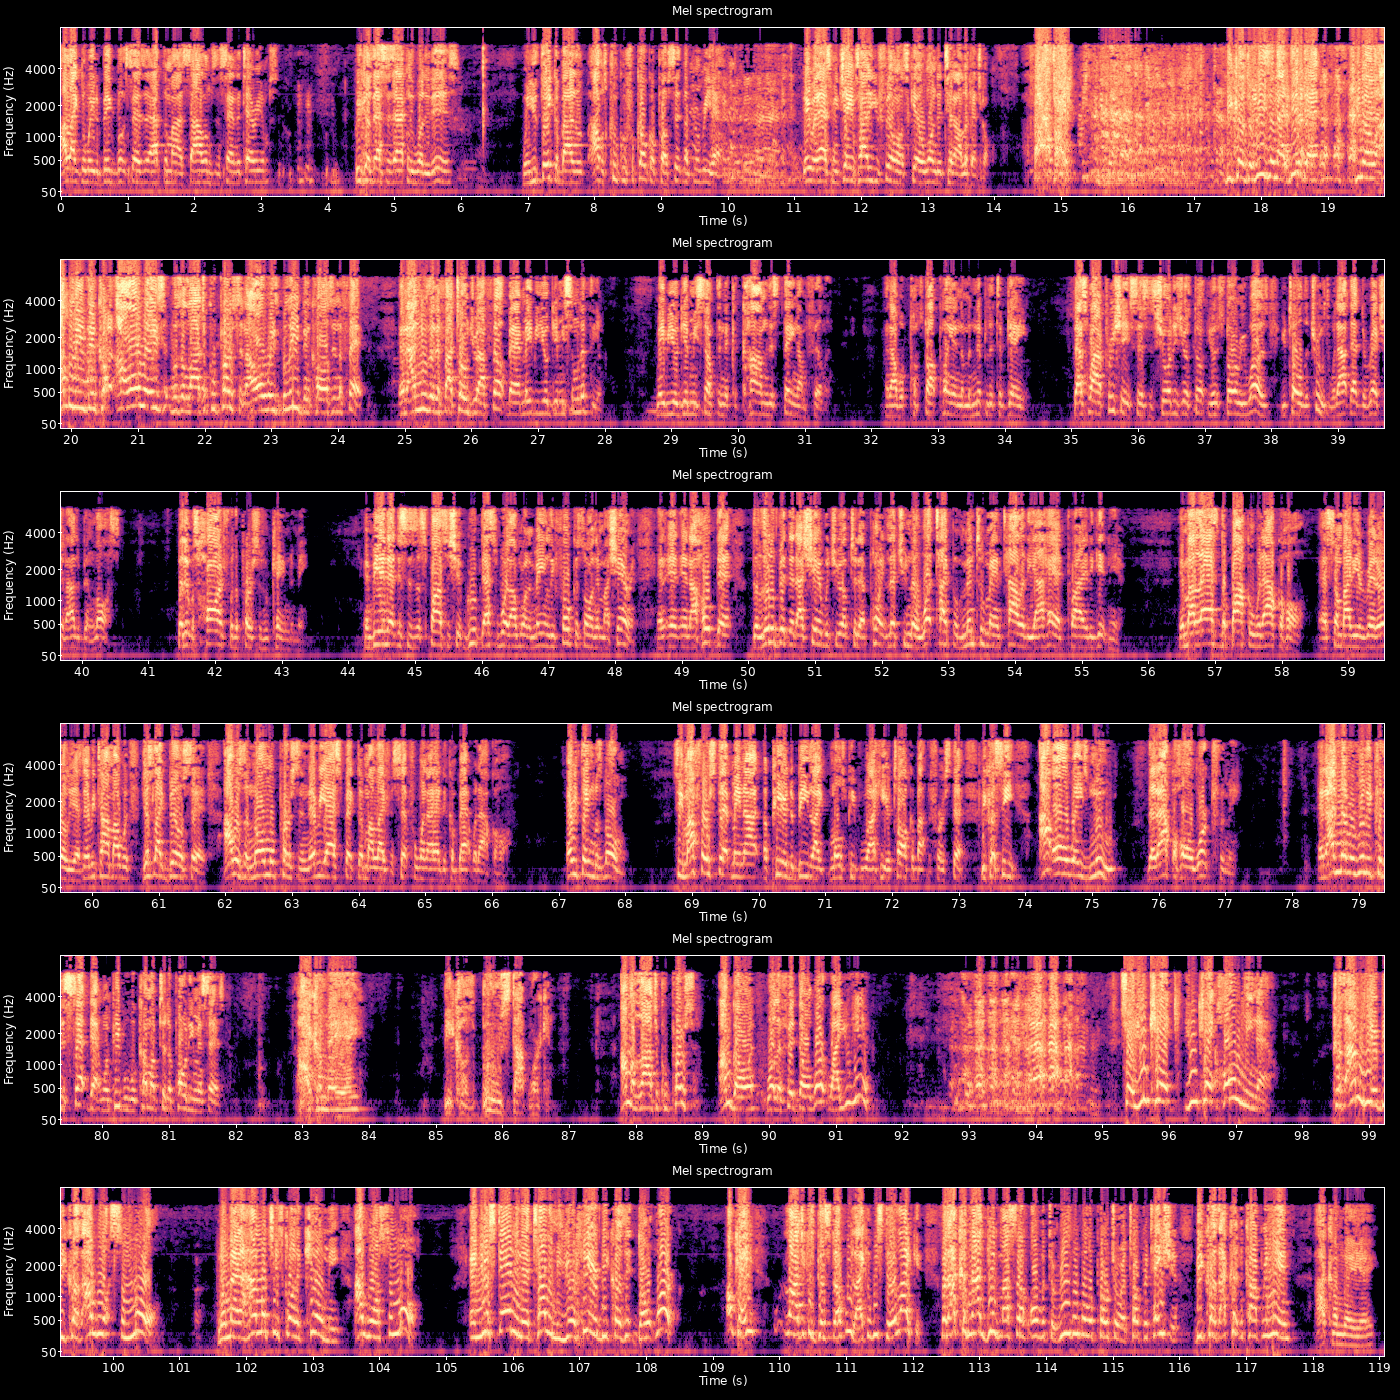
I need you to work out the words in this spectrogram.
I like the way the big book says it after my asylums and sanitariums. because that's exactly what it is. When you think about it, I was cuckoo for Cocoa Puff sitting up in rehab. They would ask me, James, how do you feel on a scale of 1 to 10? I'll look at you and go, because the reason I did that, you know, I believed in, I always was a logical person. I always believed in cause and effect. And I knew that if I told you I felt bad, maybe you'll give me some lithium. Maybe you'll give me something that could calm this thing I'm feeling. And I will p- start playing the manipulative game. That's why I appreciate, sis, as short as your, sto- your story was, you told the truth. Without that direction, I'd have been lost. But it was hard for the person who came to me. And being that this is a sponsorship group, that's what I want to mainly focus on in my sharing. And, and, and I hope that the little bit that I shared with you up to that point let you know what type of mental mentality I had prior to getting here. In my last debacle with alcohol, as somebody had read earlier, as every time I would, just like Bill said, I was a normal person in every aspect of my life except for when I had to combat with alcohol. Everything was normal. See, my first step may not appear to be like most people I hear talk about the first step. Because see, I always knew that alcohol worked for me. And I never really could accept that when people would come up to the podium and says, I come to AA eh? because booze stopped working. I'm a logical person. I'm going, well, if it don't work, why you here? so you can't, you can't hold me now. Cause I'm here because I want some more. No matter how much it's going to kill me, I want some more. And you're standing there telling me you're here because it don't work. Okay, logic is good stuff. We like it. We still like it. But I could not give myself over to reasonable approach or interpretation because I couldn't comprehend. I come to AA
